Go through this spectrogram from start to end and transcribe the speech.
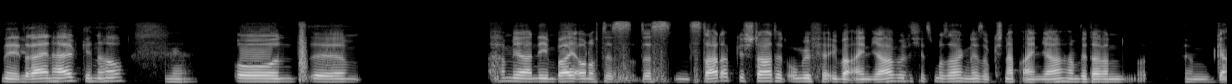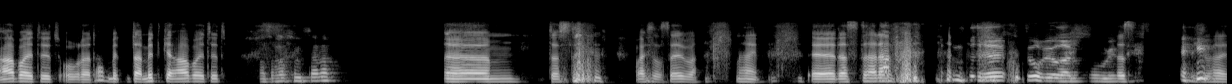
nee, dreieinhalb, genau. Ja. Und ähm, haben ja nebenbei auch noch das, das ein Startup gestartet, ungefähr über ein Jahr, würde ich jetzt mal sagen. Ne? So knapp ein Jahr haben wir daran ähm, gearbeitet oder damit, damit gearbeitet. Was war das für ein Startup? Ähm, das weiß auch selber. Nein, äh, das Startup. Unsere Zuhörer, das, ich weiß,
